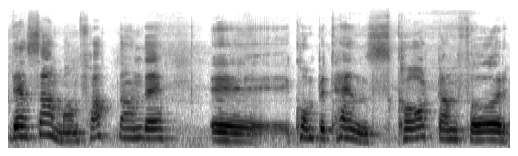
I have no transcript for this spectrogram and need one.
den sammanfattande eh, kompetenskartan för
